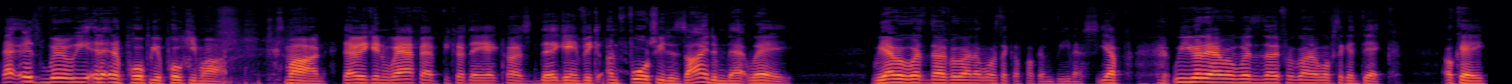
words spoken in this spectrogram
that is really an inappropriate Pokemon. Mon that we can laugh at because they because the game unfortunately designed him that way. We have a Wizard Pokemon that looks like a fucking Venus. Yep. We really have a Wizard Pokemon that looks like a dick. Okay.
